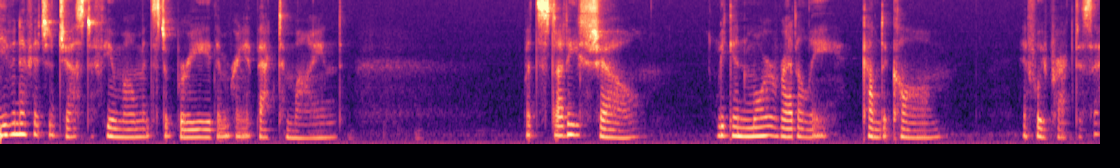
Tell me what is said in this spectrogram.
even if it's just a few moments to breathe and bring it back to mind. But studies show we can more readily come to calm if we practice it.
